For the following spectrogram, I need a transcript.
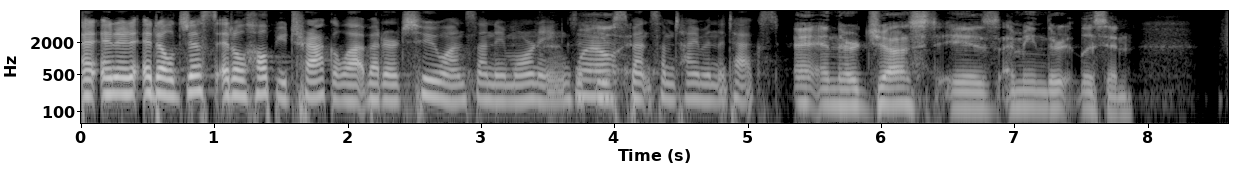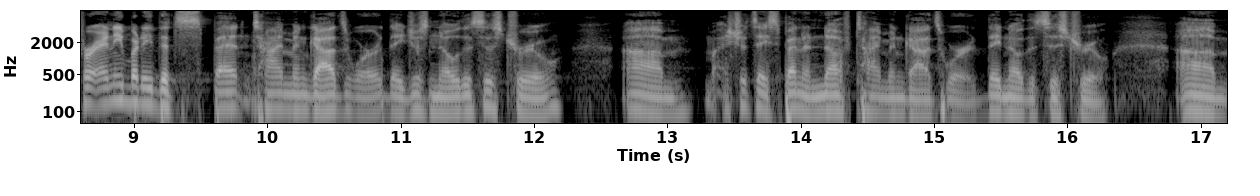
and it, it'll just it'll help you track a lot better too on sunday mornings if you've spent some time in the text and, and there just is. I mean, there. Listen, for anybody that's spent time in God's Word, they just know this is true. Um, I should say, spend enough time in God's Word. They know this is true. Um,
